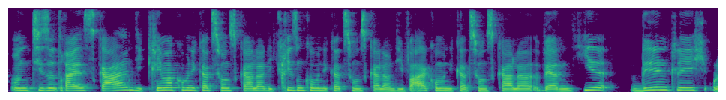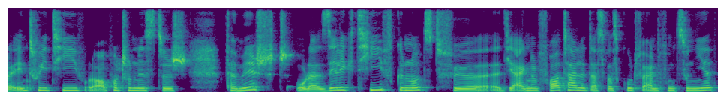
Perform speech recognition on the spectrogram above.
Und diese drei Skalen, die Klimakommunikationsskala, die Krisenkommunikationsskala und die Wahlkommunikationsskala, werden hier willentlich oder intuitiv oder opportunistisch vermischt oder selektiv genutzt für die eigenen Vorteile, das, was gut für einen funktioniert.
